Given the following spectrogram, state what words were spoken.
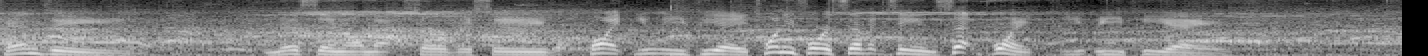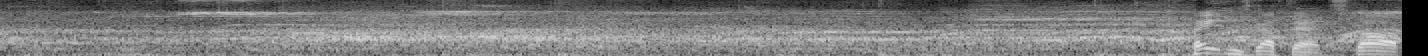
Kenzie missing on that serve receive. Point UEPA 24-17. Set point UEPA. Peyton's got that stop.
